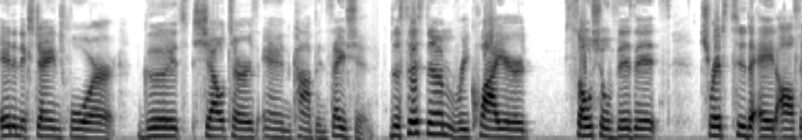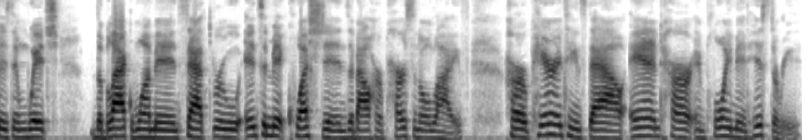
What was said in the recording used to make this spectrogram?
in an exchange for goods, shelters, and compensation. The system required social visits, trips to the aid office in which the black woman sat through intimate questions about her personal life, her parenting style, and her employment history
